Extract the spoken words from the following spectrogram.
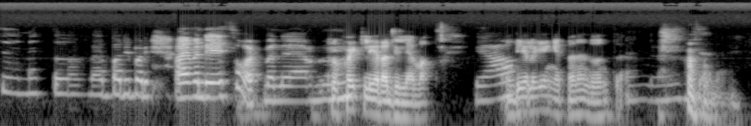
teamet och body body. Nej men det är svårt men. Eh, mm. Projektledardilemmat. Ja. En del av gänget men ändå inte. Ändå inte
